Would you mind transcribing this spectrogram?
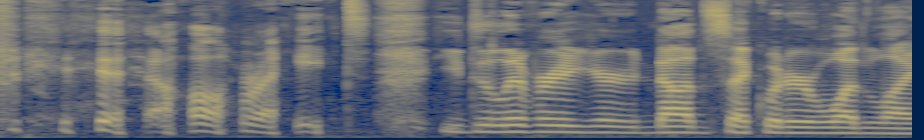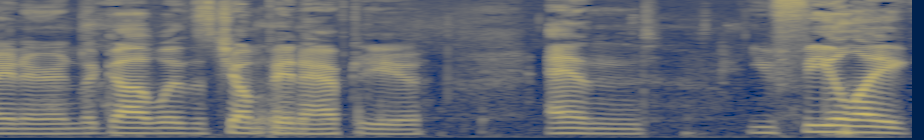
All right, you deliver your non sequitur one liner, and the goblins jump in after you, and you feel like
